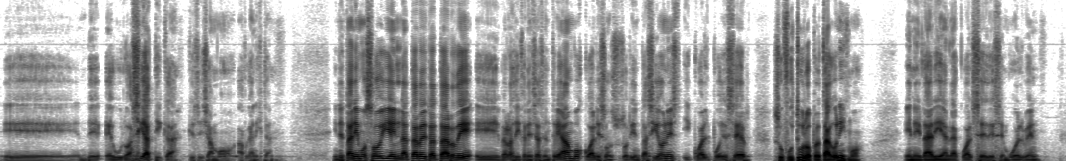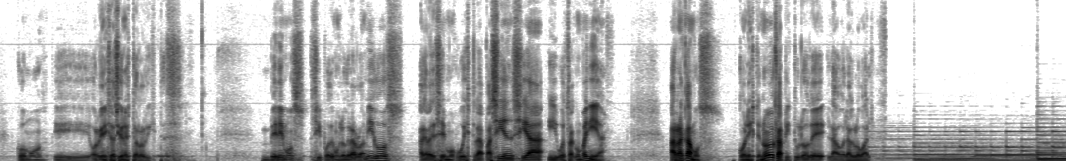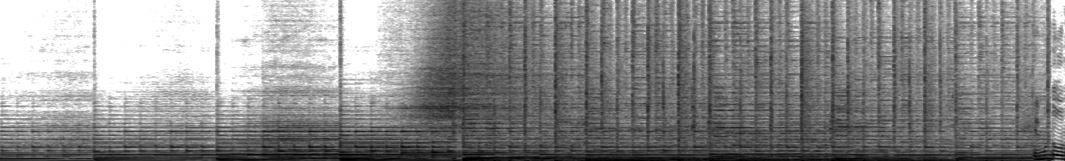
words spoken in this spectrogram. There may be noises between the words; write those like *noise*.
eh, de euroasiática que se llamó Afganistán. Intentaremos hoy en la tarde tratar de eh, ver las diferencias entre ambos, cuáles son sus orientaciones y cuál puede ser su futuro protagonismo en el área en la cual se desenvuelven como eh, organizaciones terroristas. Veremos si podemos lograrlo amigos. Agradecemos vuestra paciencia y vuestra compañía. Arrancamos con este nuevo capítulo de La Hora Global.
